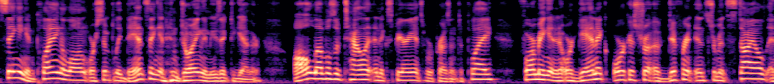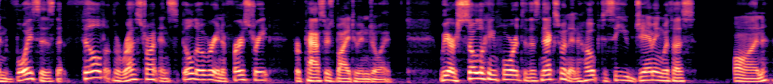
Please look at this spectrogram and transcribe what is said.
singing and playing along, or simply dancing and enjoying the music together. All levels of talent and experience were present to play, forming an organic orchestra of different instrument styles and voices that filled the restaurant and spilled over into First Street for passersby to enjoy. We are so looking forward to this next one and hope to see you jamming with us on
